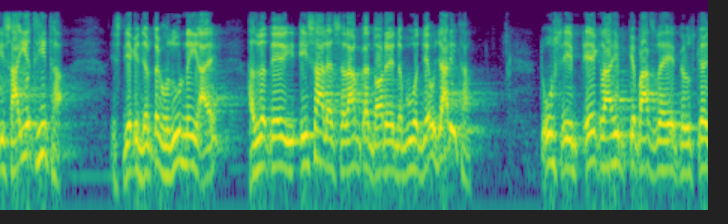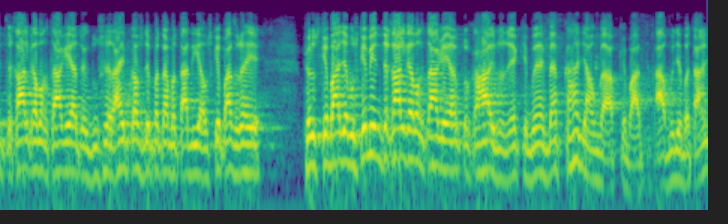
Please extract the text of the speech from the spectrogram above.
عیسائیت ہی تھا، اس لیے کہ جب تک حضور نہیں آئے حضرت عیسیٰ علیہ السلام کا دور نبوت جو ہے وہ جاری تھا۔ تو اس ایک راہب کے پاس رہے، پھر اس کے انتقال کا وقت آ گیا، تو ایک دوسرے راہب کا اس نے پتہ بتا دیا، اس کے پاس رہے۔ پھر اس کے بعد جب اس کے بھی انتقال کا وقت آ گیا، تو کہا انہوں نے کہ میں میں کہاں جاؤں گا آپ کے بعد؟ آپ مجھے بتائیں۔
